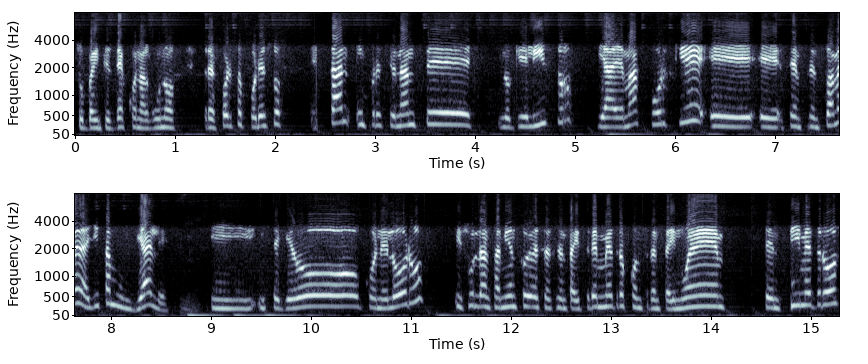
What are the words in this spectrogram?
sub-23 con algunos refuerzos. Por eso es tan impresionante lo que él hizo y además porque eh, eh, se enfrentó a medallistas mundiales y, y se quedó con el oro. Hizo un lanzamiento de 63 metros con 39 centímetros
